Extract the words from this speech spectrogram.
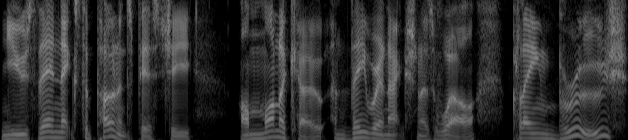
news, their next opponents, PSG, are Monaco, and they were in action as well, playing Bruges.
